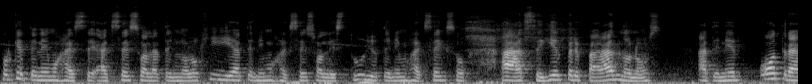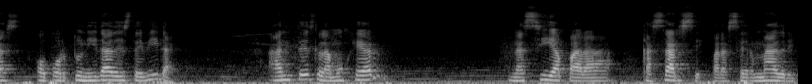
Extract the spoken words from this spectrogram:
porque tenemos ac- acceso a la tecnología, tenemos acceso al estudio, tenemos acceso a seguir preparándonos, a tener otras oportunidades de vida. Antes la mujer nacía para casarse, para ser madre,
